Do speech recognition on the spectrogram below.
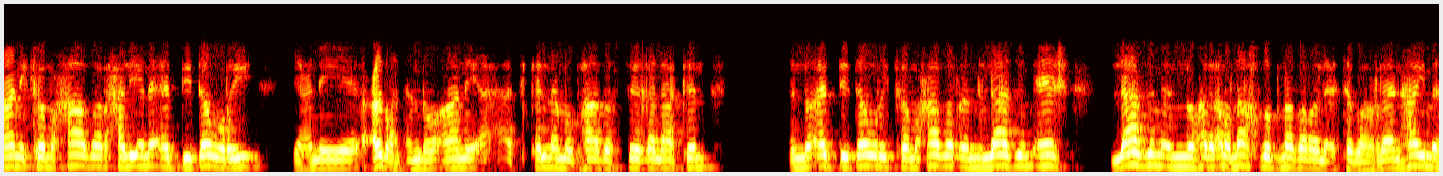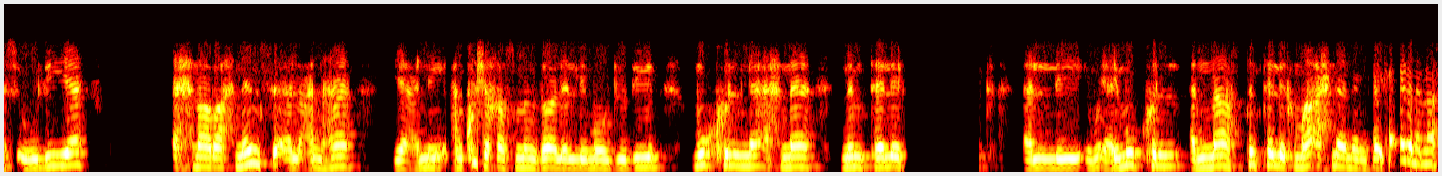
أنا كمحاضر حاليا أدي دوري يعني عذرا إنه أنا أتكلم بهذا الصيغة لكن إنه أدي دوري كمحاضر إنه لازم إيش؟ لازم إنه هذا ناخذه بنظر الاعتبار لأن هاي مسؤولية إحنا راح ننسأل عنها يعني عن كل شخص من ذول اللي موجودين مو كلنا إحنا نمتلك اللي يعني مو كل الناس تمتلك ما إحنا نمتلك إحنا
